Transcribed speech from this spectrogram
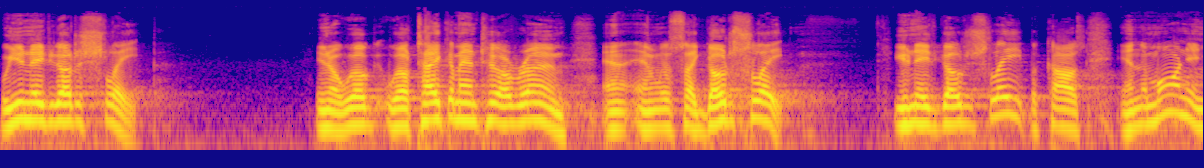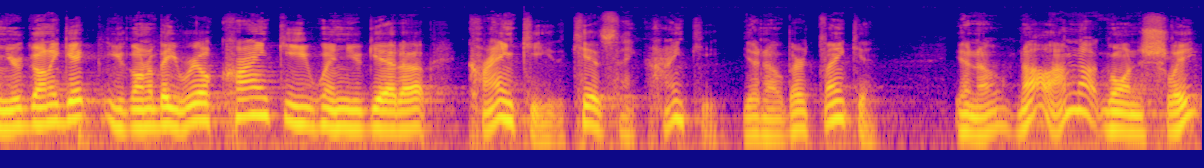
Well, you need to go to sleep. You know, we'll, we'll take them into a room and, and we'll say, Go to sleep. You need to go to sleep because in the morning you're going to get you're going to be real cranky when you get up. Cranky. The kids think cranky. You know, they're thinking, you know, no, I'm not going to sleep.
